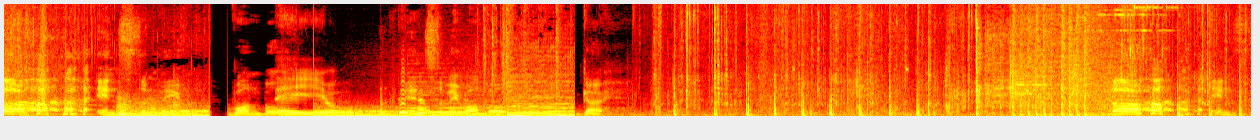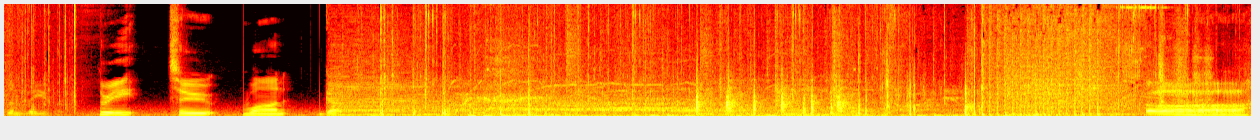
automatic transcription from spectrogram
Oh, instantly one ball. Hey yo. Instantly one ball. Go. Oh, instantly. Three, two, one, go. Oh,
